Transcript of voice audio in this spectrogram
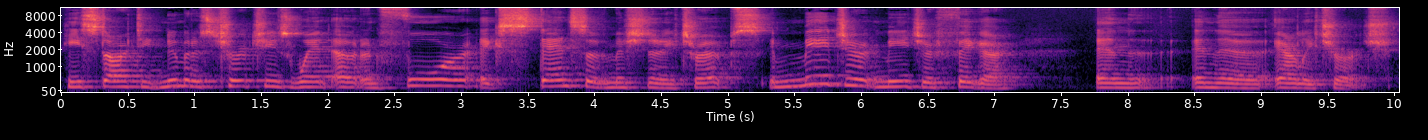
He started numerous churches, went out on four extensive missionary trips, a major, major figure in, in the early church.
